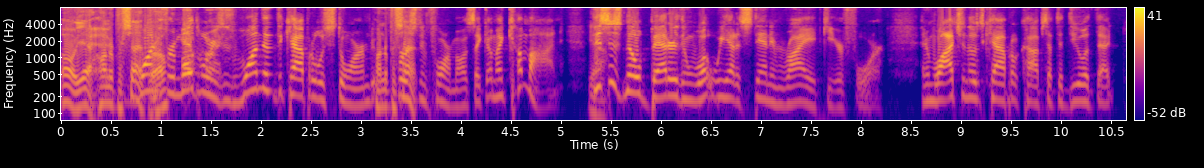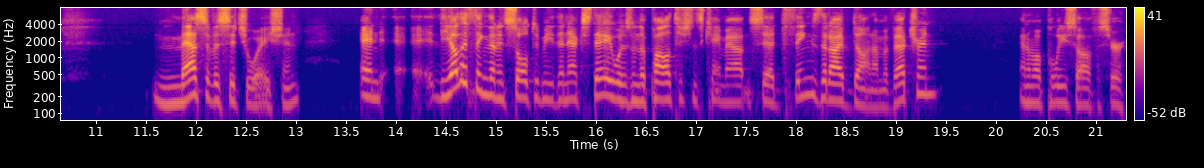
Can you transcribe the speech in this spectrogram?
Oh yeah, hundred percent, one bro. for multiple reasons. One that the capitol was stormed 100%. first and foremost. Like i'm like come on. This is no better than what we had to stand in riot gear for. And watching those capitol cops have to deal with that mess of a situation. And uh, the other thing that insulted me the next day was when the politicians came out and said things that i've done i'm a veteran and I'm a police officer,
